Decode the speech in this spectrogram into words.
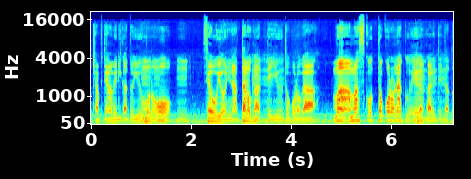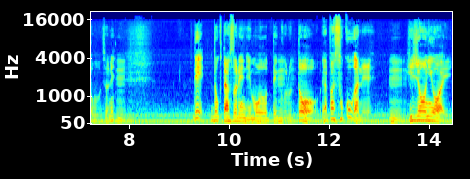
キャプテンアメリカというものを背負うようになったのかっていうところが、まあ余すこところなく描かれてたと思うんですよね。うんで、ドクター・ストレンジに戻ってくると、やっぱりそこがね、うん。非常に弱い。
